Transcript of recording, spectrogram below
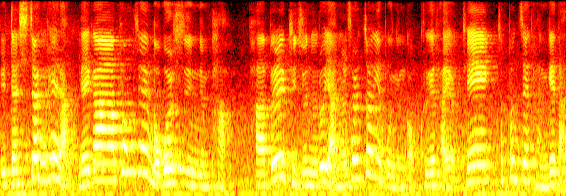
일단 시작을 해라. 내가 평생 먹을 수 있는 밥, 밥을 기준으로 양을 설정해 보는 거. 그게 다이어트의 첫 번째 단계다.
